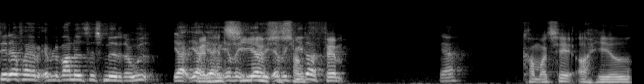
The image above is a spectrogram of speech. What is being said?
det er derfor, jeg, jeg bliver bare nødt til at smide det derud. Jeg, jeg, Men jeg, han jeg, siger jeg, jeg, jeg, jeg sæson give dig... 5 Ja. kommer til at hedde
